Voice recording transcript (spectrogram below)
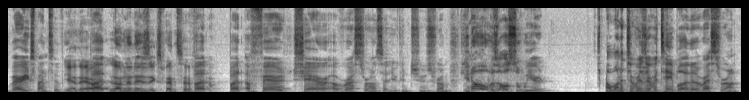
Very expensive. Yeah, they are. but London is expensive. but but a fair share of restaurants that you can choose from. You know, it was also weird. I wanted to reserve mm. a table at a restaurant,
